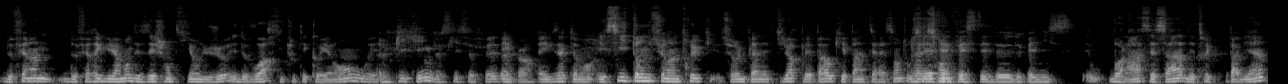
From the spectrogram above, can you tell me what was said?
de, faire un- de faire régulièrement des échantillons du jeu et de voir si tout est cohérent. Ou Un picking de ce qui se fait, d'accord. Exactement. Et s'ils tombent sur un truc, sur une planète qui leur plaît pas ou qui est pas intéressante, ou s'ils sont infestée de, de pénis. voilà, c'est ça, des trucs pas bien.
